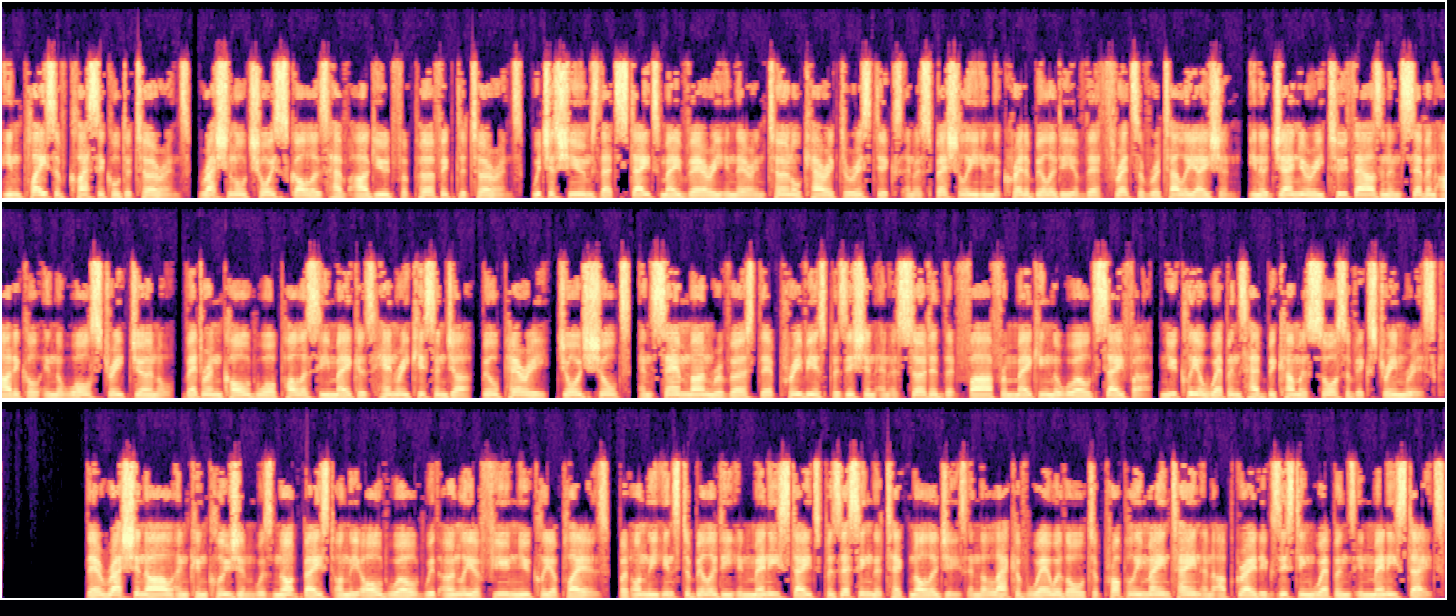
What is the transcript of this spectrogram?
In place of classical deterrence, rational choice scholars have argued for perfect deterrence, which assumes that states may vary in their internal characteristics and especially in the credibility of their threats of retaliation. In a January 2007 article in The Wall Street Journal, veteran Cold War policy makers Henry Kissinger, Bill Perry, George Shultz, and Sam Nunn reversed their previous position and asserted that far from making the world safer, nuclear weapons had become a source of extreme risk. Their rationale and conclusion was not based on the Old World with only a few nuclear players, but on the instability in many states possessing the technologies and the lack of wherewithal to properly maintain and upgrade existing weapons in many states.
